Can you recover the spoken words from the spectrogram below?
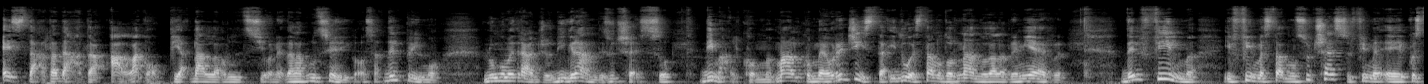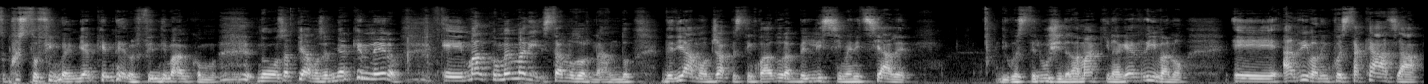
è stata data alla coppia dalla produzione. Dalla produzione di cosa? del primo lungometraggio di grande successo di Malcolm. Malcolm è un regista i due stanno tornando dalla premiere del film. Il film è stato un successo. È, questo, questo, film è in bianco e nero. Il film di Malcolm non lo sappiamo se è in bianco e nero. E Malcolm e Marie stanno tornando. Vediamo già questa inquadratura bellissima iniziale di queste luci della macchina che arrivano e arrivano in questa casa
